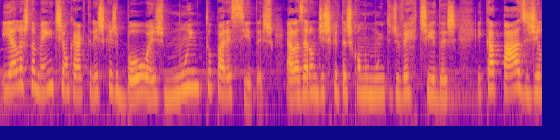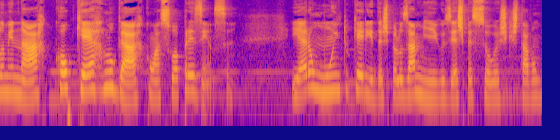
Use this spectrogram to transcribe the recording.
E elas também tinham características boas muito parecidas. Elas eram descritas como muito divertidas e capazes de iluminar qualquer lugar com a sua presença e eram muito queridas pelos amigos e as pessoas que estavam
